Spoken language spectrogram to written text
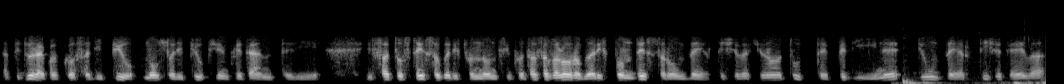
la P2 era qualcosa di più, molto di più, più inquietante. Di, il fatto stesso che non si incontrassero fra loro ma rispondessero a un vertice, perché erano tutte pedine di un vertice che aveva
